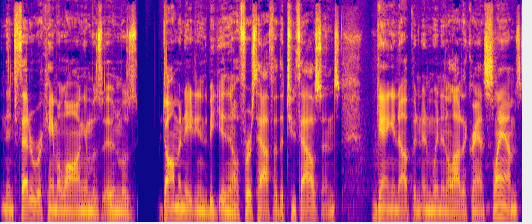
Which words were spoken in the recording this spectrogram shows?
and then Federer came along and was and was dominating in the beginning, you know, first half of the 2000s, ganging up and, and winning a lot of Grand Slams,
